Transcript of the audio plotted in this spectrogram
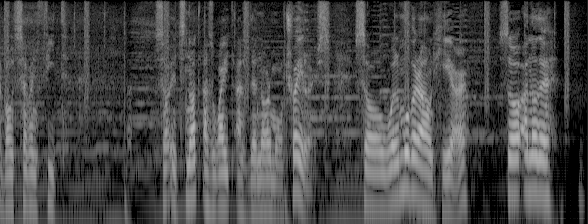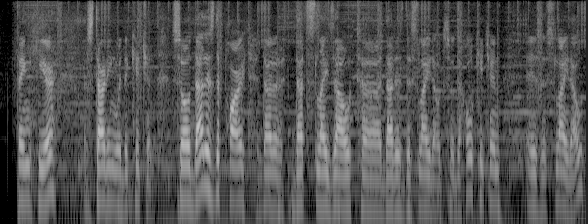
about seven feet. So it's not as wide as the normal trailers. So we'll move around here. So another thing here starting with the kitchen. So that is the part that uh, that slides out uh, that is the slide out. So the whole kitchen is a slide out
